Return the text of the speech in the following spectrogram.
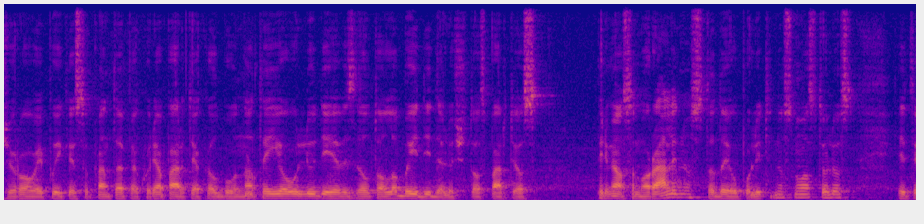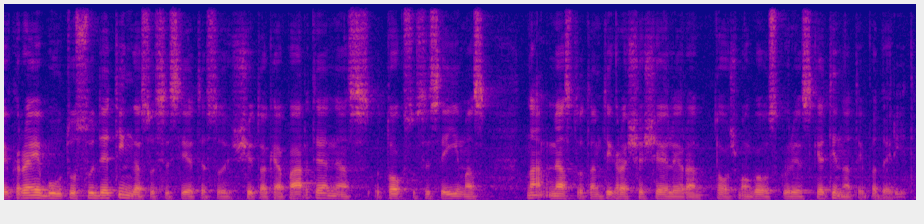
žiūrovai puikiai supranta, apie kurią partiją kalbu, na tai jau liudėja vis dėlto labai didelius šitos partijos, pirmiausia, moralinius, tada jau politinius nuostolius. Ir tikrai būtų sudėtinga susisieti su šitokia partija, nes toks susisėjimas, na, mestų tam tikrą šešėlį yra to žmogaus, kuris ketina tai padaryti.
